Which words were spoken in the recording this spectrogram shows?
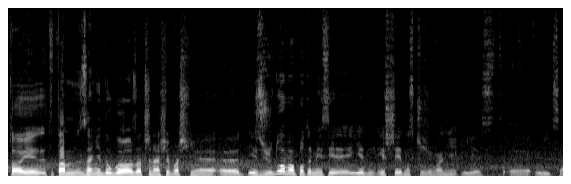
to, je, to, tam za niedługo zaczyna się właśnie, e, jest źródłowa, potem jest jed, jeszcze jedno skrzyżowanie i jest e, ulica.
